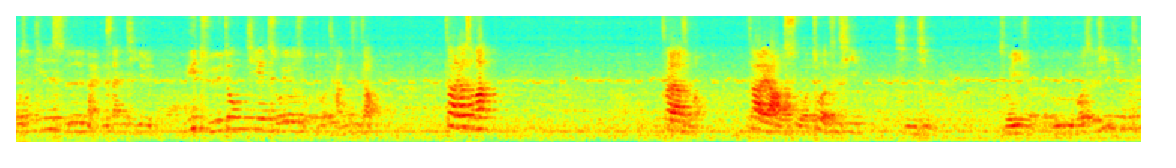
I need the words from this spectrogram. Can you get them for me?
我从今日十日乃至三七日，于局中间所有所作常自照。照了什么？照了什么？照了所作之心，心性。所以者，如佛是心性不生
